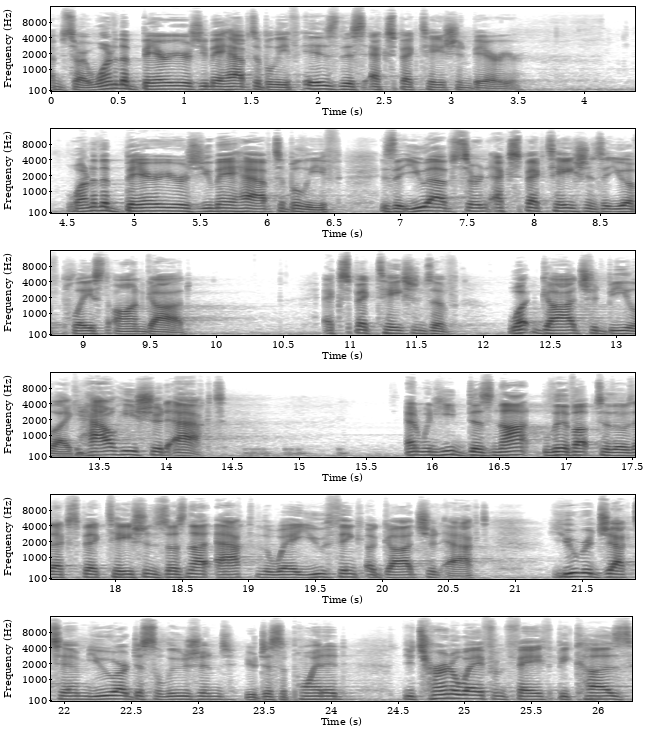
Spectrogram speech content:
I'm sorry, one of the barriers you may have to belief is this expectation barrier. One of the barriers you may have to belief is that you have certain expectations that you have placed on God. Expectations of what God should be like, how he should act. And when he does not live up to those expectations, does not act the way you think a God should act, you reject him, you are disillusioned, you're disappointed, you turn away from faith because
